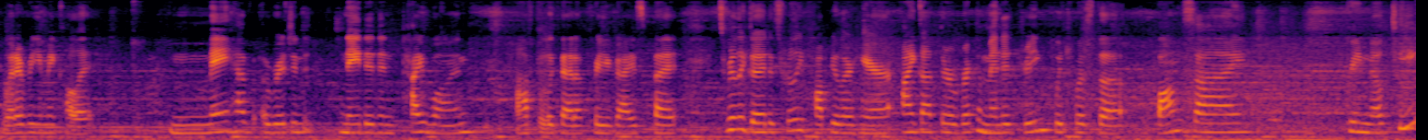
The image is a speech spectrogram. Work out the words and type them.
whatever you may call it may have originated in Taiwan. I'll have to look that up for you guys, but it's really good. It's really popular here. I got their recommended drink, which was the bonsai green milk tea.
